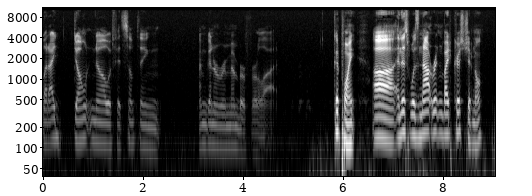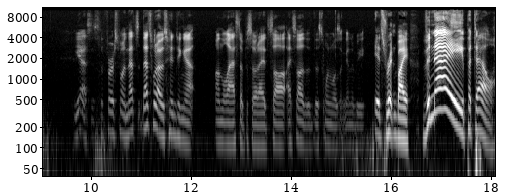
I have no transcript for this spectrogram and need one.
but I don't know if it's something I'm gonna remember for a lot. Good point. Uh, and this was not written by Chris Chibnall. Yes, it's the first one. That's that's what I was hinting at on the last episode. I had saw I saw that this one wasn't gonna be. It's written by Vinay Patel.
